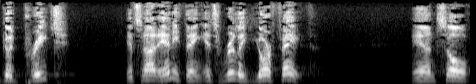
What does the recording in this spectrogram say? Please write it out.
good preach. It's not anything. It's really your faith. And so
